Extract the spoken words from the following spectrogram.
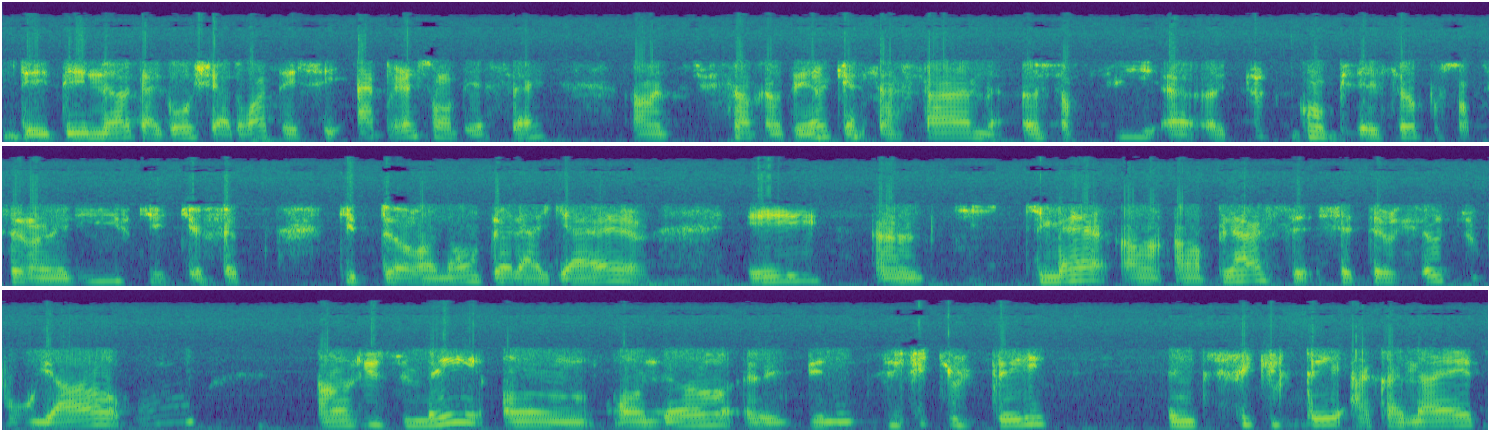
des, des notes à gauche et à droite, et c'est après son décès, en 1831, que sa femme a sorti, euh, a tout compilé ça pour sortir un livre qui, qui, a fait, qui est de renom de la guerre, et euh, qui, qui met en, en place cette théorie-là du brouillard où, en résumé, on, on a euh, une difficulté une difficulté à connaître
